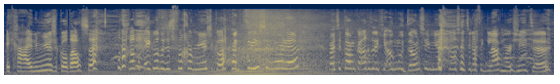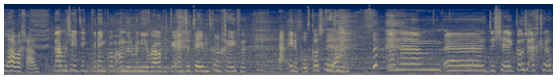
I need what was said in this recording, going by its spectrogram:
ik ga in een musical dansen. Wat grappig, ik wilde dus vroeger musical actrice worden. Maar toen kwam ik erachter dat je ook moet dansen in musicals. En toen dacht ik, laat maar zitten. Laat maar gaan. Laat maar zitten. Ik bedenk wel een andere manier waarop ik entertainment kan geven. Nou, in een podcast Ja. En um, uh, dus je koos eigenlijk ook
